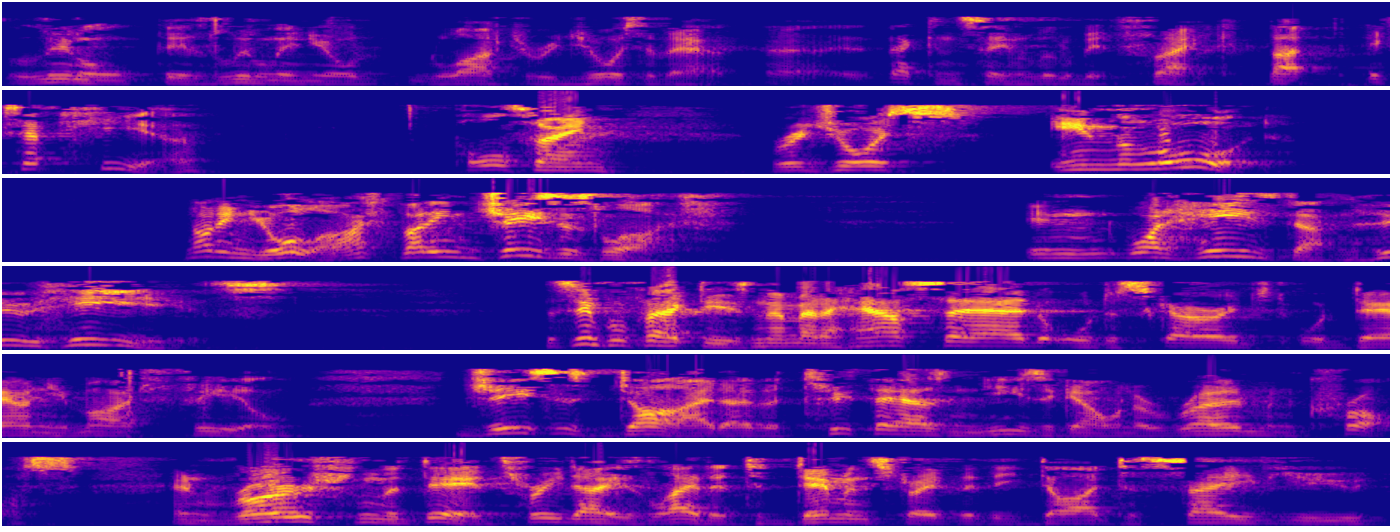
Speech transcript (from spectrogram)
little, there's little in your life to rejoice about, uh, that can seem a little bit fake. But except here, Paul's saying, rejoice in the Lord. Not in your life, but in Jesus' life. In what He's done, who He is. The simple fact is, no matter how sad or discouraged or down you might feel, Jesus died over 2,000 years ago on a Roman cross and rose from the dead three days later to demonstrate that he died to save you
